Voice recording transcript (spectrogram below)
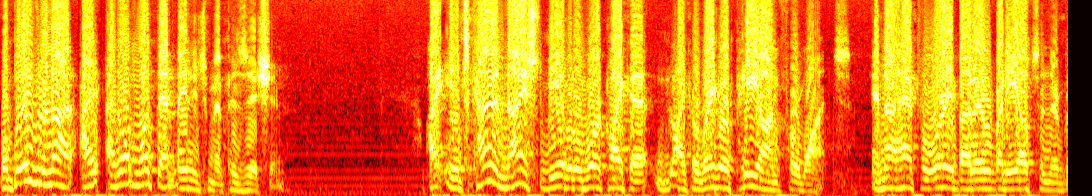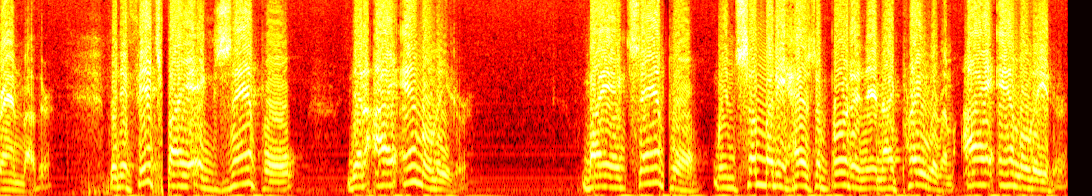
Well, believe it or not, I, I don't want that management position. I, it's kind of nice to be able to work like a like a regular peon for once and not have to worry about everybody else and their grandmother. But if it's by example, then I am a leader. By example, when somebody has a burden and I pray with them, I am a leader.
